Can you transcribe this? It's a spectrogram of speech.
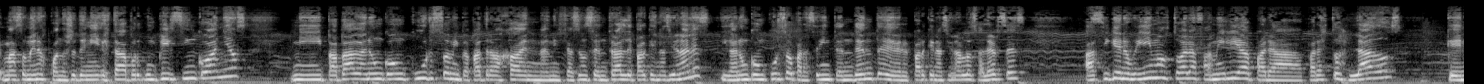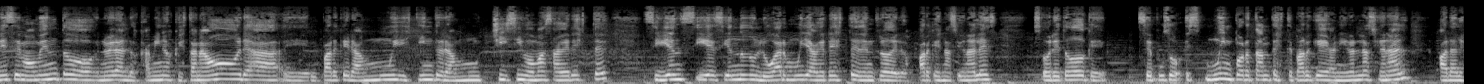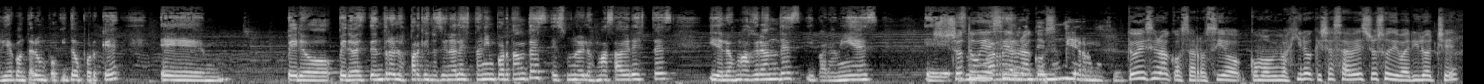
más o menos cuando yo tenía, estaba por cumplir cinco años, mi papá ganó un concurso, mi papá trabajaba en la Administración Central de Parques Nacionales y ganó un concurso para ser intendente del Parque Nacional Los Alerces, así que nos vinimos toda la familia para, para estos lados que en ese momento no eran los caminos que están ahora, eh, el parque era muy distinto, era muchísimo más agreste, si bien sigue siendo un lugar muy agreste dentro de los parques nacionales, sobre todo que se puso, es muy importante este parque a nivel nacional, ahora les voy a contar un poquito por qué, eh, pero, pero es dentro de los parques nacionales tan importantes, es uno de los más agrestes y de los más grandes, y para mí es... eh, Yo es te voy a decir una cosa. Te voy a decir una cosa, Rocío. Como me imagino que ya sabes, yo soy de Bariloche.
